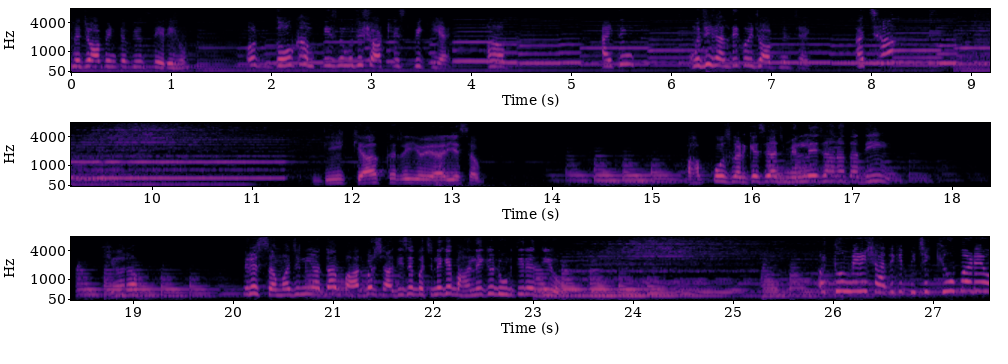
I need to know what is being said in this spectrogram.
मैं जॉब इंटरव्यूज़ दे रही हूँ। और दो कंपनीज़ ने मुझे शॉर्टलिस्ट भी किया है। आई थिंक मुझे जल्दी कोई जॉब मिल जाएगी। अच्छा दी? क्या कर रही हो यार ये सब? आपको उस लड़के से आज मिलने जाना था दी? यार आप मेरे समझ नहीं आता बार बार शादी से बचने के बहाने क्यों ढूंढती रहती हो? और तुम मेरी शादी के पीछे क्यों पड़े हो?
